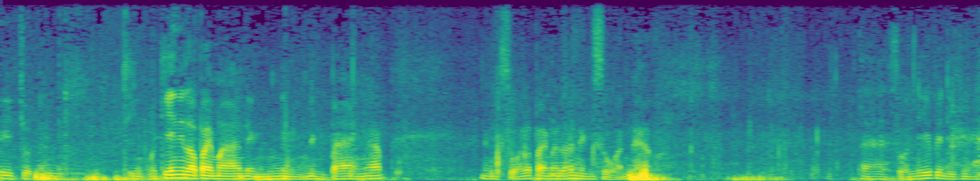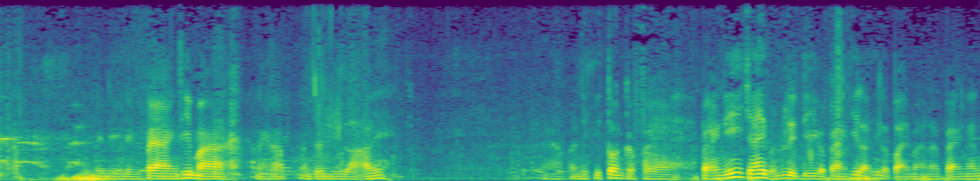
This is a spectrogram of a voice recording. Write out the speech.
คืออีกจุดหนึ่งที่เมื่อกี้นี่เราไปมาหนึ่งหนึ่งหนึ่งแปลงนะครับหนึ่งสวนเราไปมาแล้วหนึ่งสวนนะครับ แต่สวนนี้เป็นอีกหนึ่งเป็นอีกหนึ่งแปลงที่มานะครับ มันจะมีหลายนะครับอันนี้คือต้นกาแฟ แปลงนี้จะให้ผลผลิตดีกว่าแปลงที่เราที่เราไปมานะแปลงนั้น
